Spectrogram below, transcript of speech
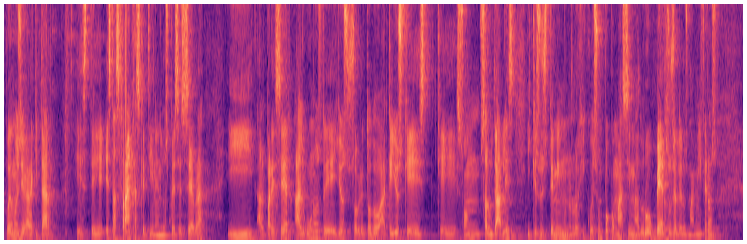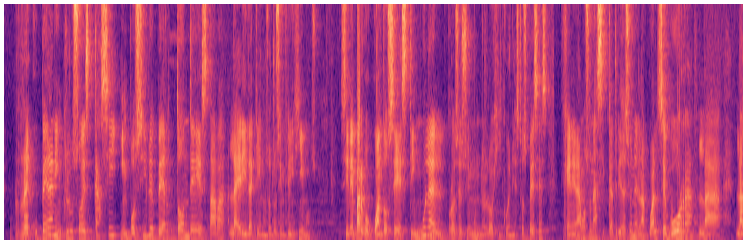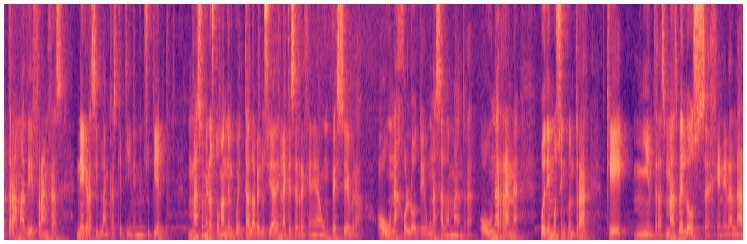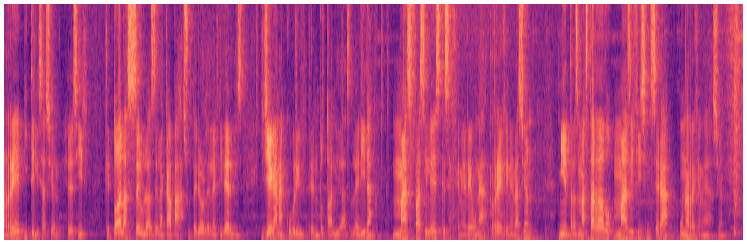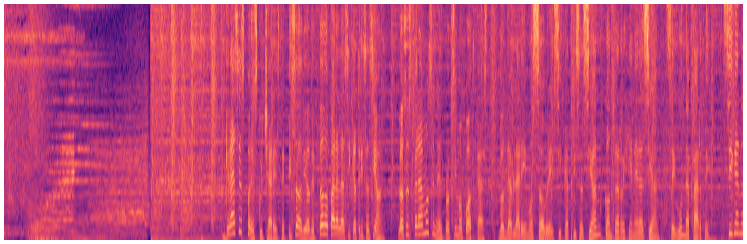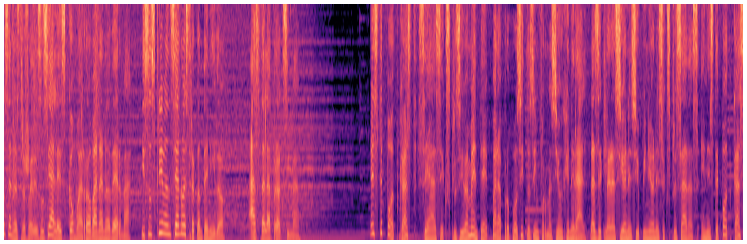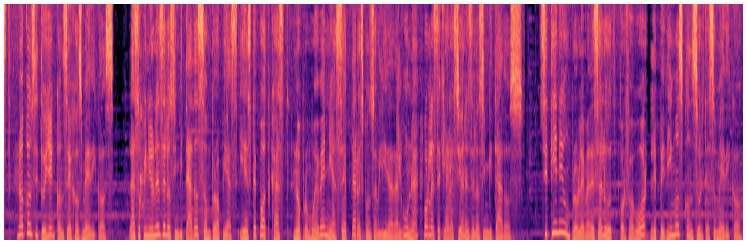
podemos llegar a quitar este, estas franjas que tienen los peces cebra y al parecer algunos de ellos, sobre todo aquellos que, que son saludables y que su sistema inmunológico es un poco más inmaduro versus el de los mamíferos, recuperan incluso, es casi imposible ver dónde estaba la herida que nosotros infligimos. Sin embargo, cuando se estimula el proceso inmunológico en estos peces, generamos una cicatrización en la cual se borra la, trama de franjas negras y blancas que tienen en su piel. Más o menos tomando en cuenta la velocidad en la que se regenera un pez cebra o un ajolote, una salamandra o una rana, podemos encontrar que mientras más veloz se genera la reepitelización, es decir, que todas las células de la capa superior de la epidermis llegan a cubrir en totalidad la herida, más fácil es que se genere una regeneración. Mientras más tardado, más difícil será una regeneración. Gracias por escuchar este episodio de Todo para la Cicatrización. Los esperamos en el próximo podcast, donde hablaremos sobre cicatrización contra regeneración, segunda parte. Síganos en nuestras redes sociales como arroba nanoderma y suscríbanse a nuestro contenido. Hasta la próxima. Este podcast se hace exclusivamente para propósitos de información general. Las declaraciones y opiniones expresadas en este podcast no constituyen consejos médicos. Las opiniones de los invitados son propias y este podcast no promueve ni acepta responsabilidad alguna por las declaraciones de los invitados. Si tiene un problema de salud, por favor, le pedimos consulte a su médico.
